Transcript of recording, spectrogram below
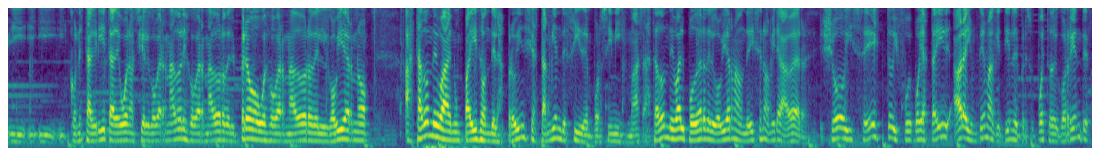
y, con esta grieta de, bueno, si el gobernador es gobernador del PRO o es gobernador del gobierno, ¿hasta dónde va en un país donde las provincias también deciden por sí mismas? ¿Hasta dónde va el poder del gobierno donde dice, no, mira, a ver, yo hice esto y fui, voy hasta ahí, ahora hay un tema que tiene el presupuesto de corrientes?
